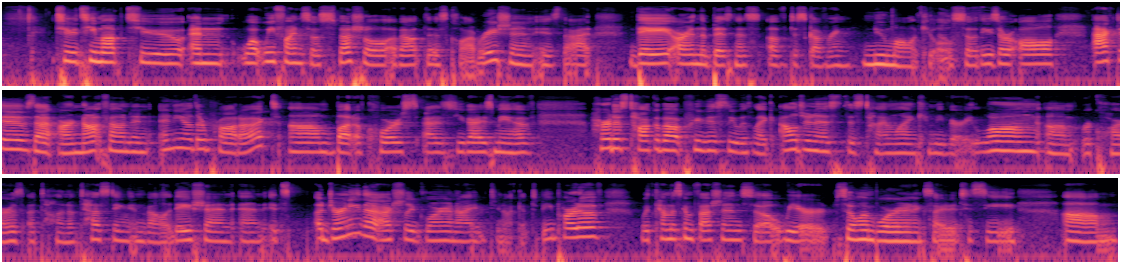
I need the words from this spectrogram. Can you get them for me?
to team up to. And what we find so special about this collaboration is that they are in the business of discovering new molecules. So these are all actives that are not found in any other product. Um, but of course, as you guys may have heard us talk about previously with like Algenist, this timeline can be very long, um, requires a ton of testing and validation, and it's a journey that actually Gloria and I do not get to be part of with Chemist Confessions. So we are so on board and excited to see. Um,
